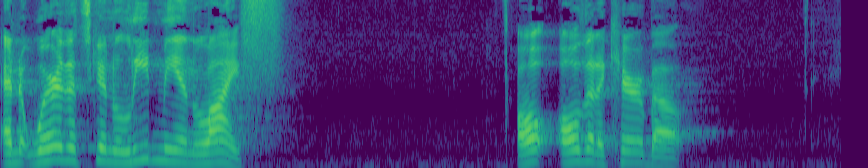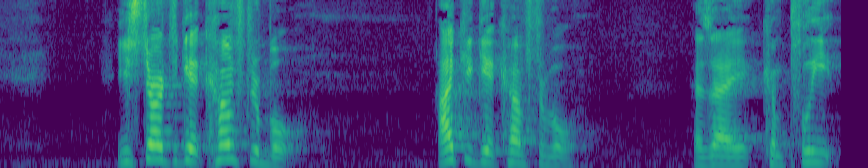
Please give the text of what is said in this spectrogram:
and where that's going to lead me in life. All, all that I care about. You start to get comfortable. I could get comfortable as I complete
